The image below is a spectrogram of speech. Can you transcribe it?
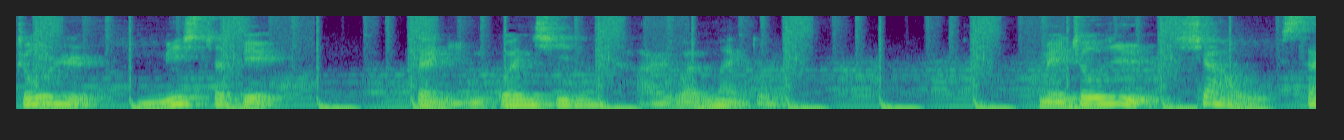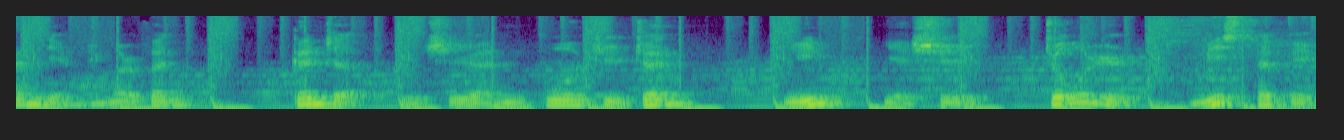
周日，Mr. Big 带您关心台湾脉动。每周日下午三点零二分。跟着主持人郭志珍，您也是周日 Mr. Big。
